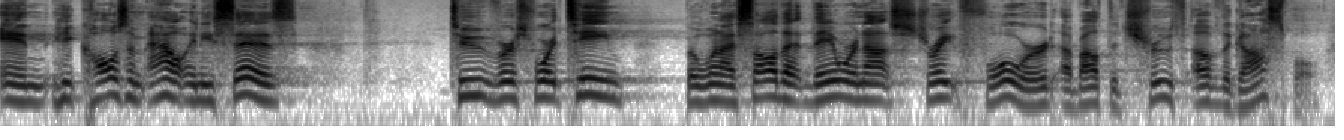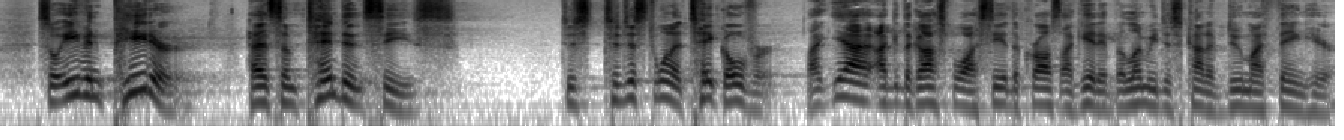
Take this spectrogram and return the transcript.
And he calls him out and he says, to verse 14, but when I saw that they were not straightforward about the truth of the gospel. So even Peter had some tendencies just to just want to take over. Like, yeah, I get the gospel, I see it, the cross, I get it, but let me just kind of do my thing here.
